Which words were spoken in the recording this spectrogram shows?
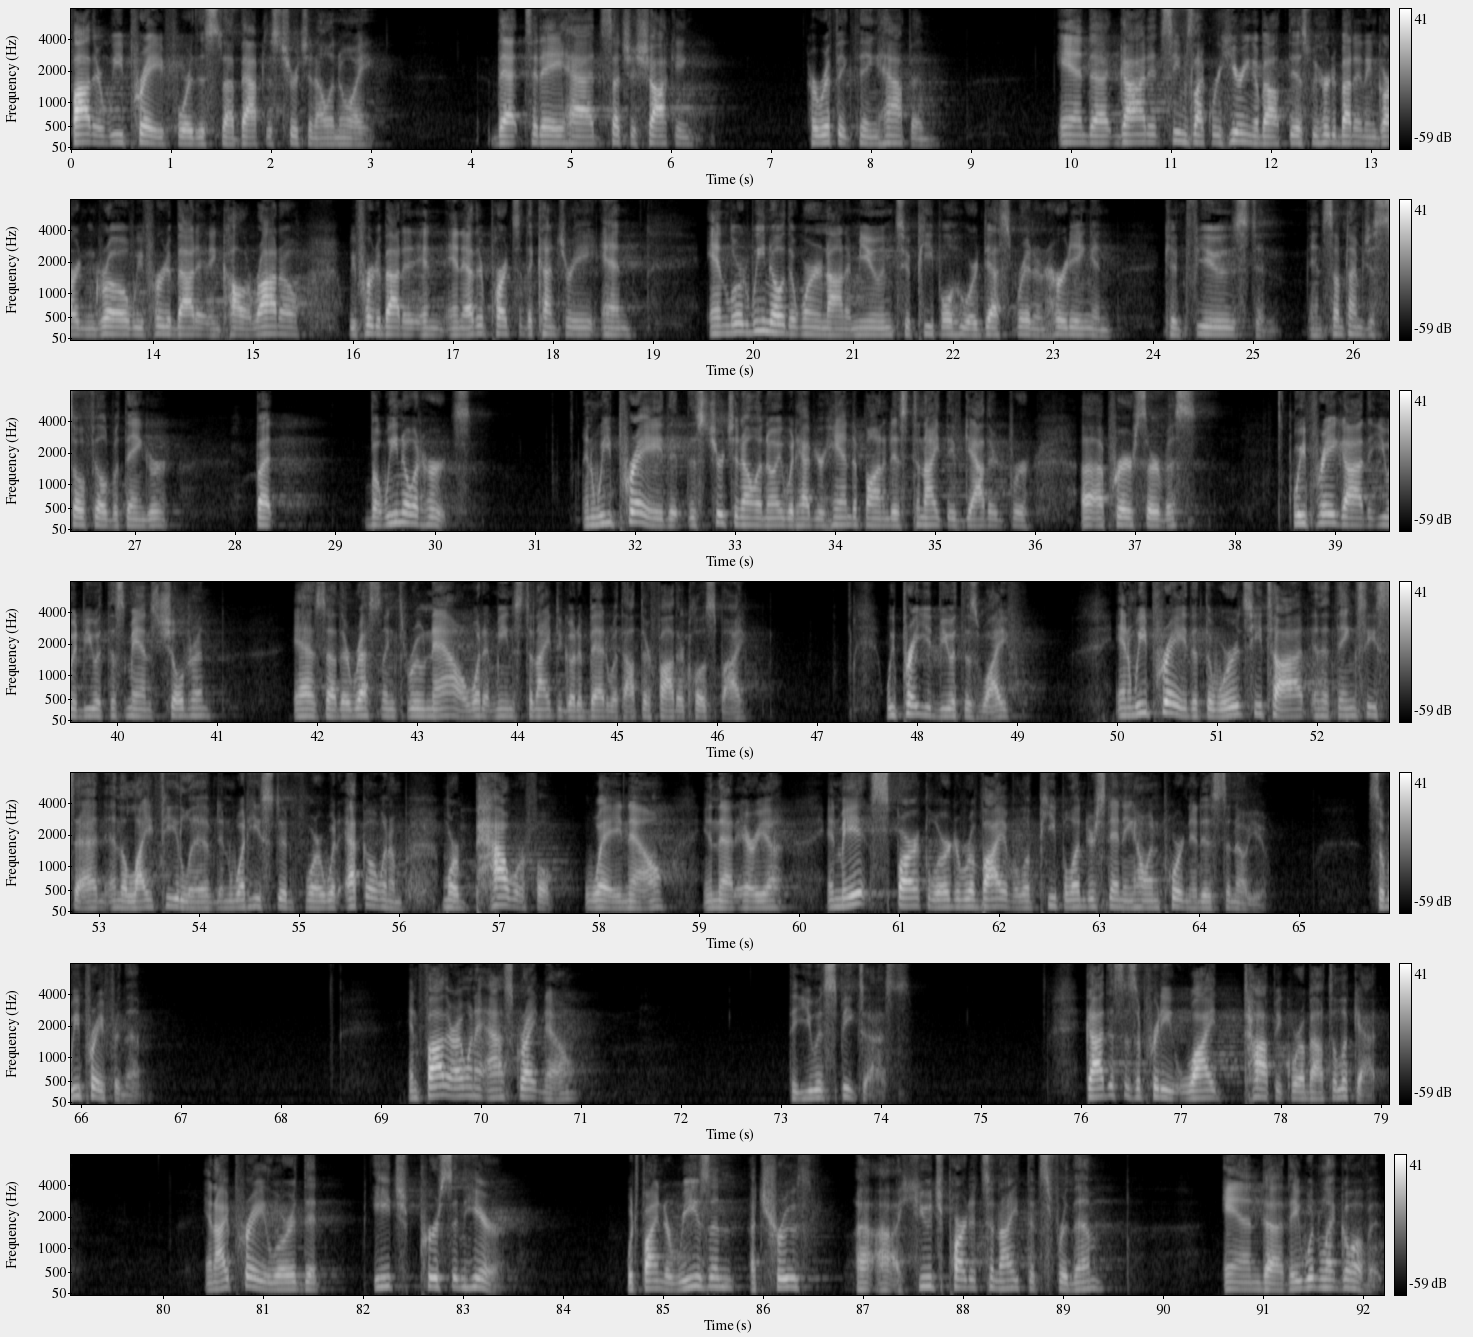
Father, we pray for this uh, Baptist church in Illinois that today had such a shocking, horrific thing happen. And uh, God, it seems like we're hearing about this. We heard about it in Garden Grove, we've heard about it in Colorado, we've heard about it in, in other parts of the country. And, and Lord, we know that we're not immune to people who are desperate and hurting and confused and, and sometimes just so filled with anger. But, but we know it hurts. And we pray that this church in Illinois would have your hand upon it as tonight they've gathered for a prayer service. We pray, God, that you would be with this man's children as uh, they're wrestling through now what it means tonight to go to bed without their father close by. We pray you'd be with his wife. And we pray that the words he taught and the things he said and the life he lived and what he stood for would echo in a more powerful way now in that area and may it spark, Lord, a revival of people understanding how important it is to know you. So we pray for them. And Father, I want to ask right now that you would speak to us. God, this is a pretty wide topic we're about to look at. And I pray, Lord, that each person here would find a reason, a truth, a, a huge part of tonight that's for them and uh, they wouldn't let go of it.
